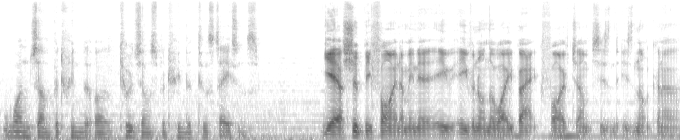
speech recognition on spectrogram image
one jump between the or two jumps between the two stations. Yeah, I should be fine. I mean, e- even on the way back, five jumps is, is not gonna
